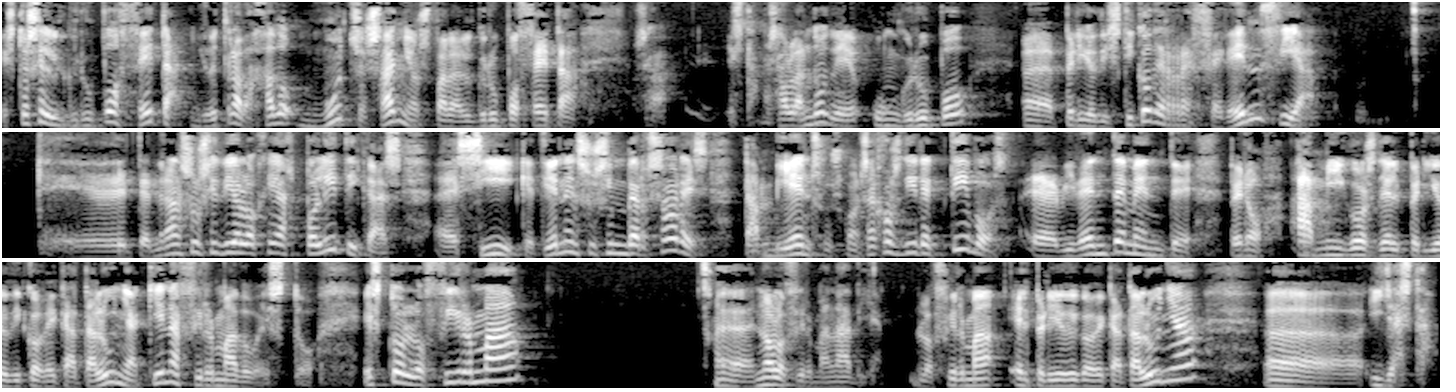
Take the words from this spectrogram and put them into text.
esto es el grupo Z. Yo he trabajado muchos años para el grupo Z. O sea, estamos hablando de un grupo eh, periodístico de referencia. Que tendrán sus ideologías políticas, eh, sí, que tienen sus inversores, también sus consejos directivos, evidentemente, pero amigos del periódico de Cataluña, ¿quién ha firmado esto? Esto lo firma, eh, no lo firma nadie, lo firma el periódico de Cataluña y ya está.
